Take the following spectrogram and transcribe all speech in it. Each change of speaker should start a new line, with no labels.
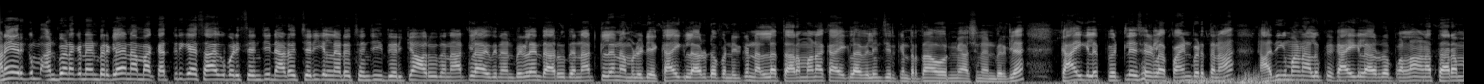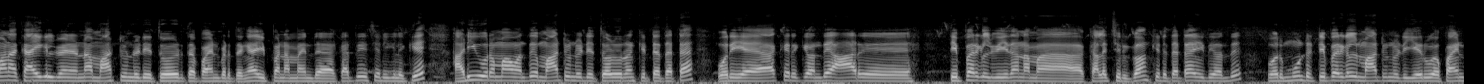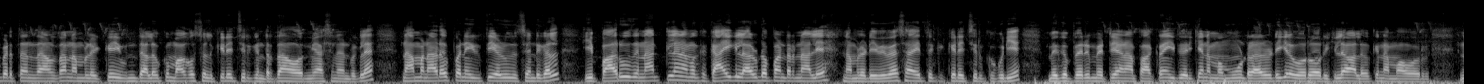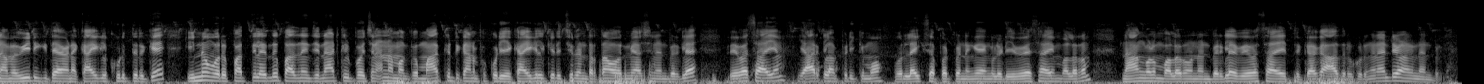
அனைவருக்கும் அன்பு நண்பர்களே. நம்ம கத்திரிக்காய் சாகுபடி செஞ்சு நடவு செடிகள் நடவு செஞ்சு இது வரைக்கும் அறுபது நாட்கள் ஆகுது நண்பர்களே. இந்த அறுபது நாட்களில் நம்மளுடைய காய்களை அறுவடை பண்ணியிருக்கோம். நல்ல தரமான காய்களாக விளைஞ்சிருக்கின்றது தான் உண்மை ஆசை நண்பர்களே. காய்களை ஃபெர்டிலைசர்களை பயன்படுத்தினா அதிகமான அளவுக்கு காய்களை அறுவடை பண்ணலாம். ஆனால் தரமான காய்கள் வேணும்னா மாட்டுனுடைய தொழுத்தை பயன்படுத்துங்க. இப்போ நம்ம இந்த கத்திரி செடிகளுக்கு அடி உரமாக வந்து மாட்டுனுடைய தொழு உரம் கிட்டத்தட்ட ஒரு ஏக்கருக்கு வந்து ஆறு டிப்பர்கள் வீதம் நம்ம கலைச்சிருக்கோம். கிட்டத்தட்ட இது வந்து ஒரு மூன்று டிப்பர்கள் மாட்டினுடைய எருவை பயன்படுத்துறதுனால தான் நம்மளுக்கு இந்த அளவுக்கு மகசூல் கிடைச்சிருக்கின்றது தான் ஒரு மியாச நண்பர்களே. நம்ம நடவு பண்ணியிருக்கு எழுபது சென்டுகள் இப்போ அறுபது நாட்களில் நமக்கு காய்கள் அறுவடை பண்ணுறனாலே நம்மளுடைய விவசாயத்துக்கு கிடைச்சிருக்கக்கூடிய மிக பெரும் வெற்றியாக நான் பார்க்குறேன். இது வரைக்கும் நம்ம மூன்று அறுவடைகள் ஒரு ஒரு கிலோ அளவுக்கு நம்ம ஒரு நம்ம வீட்டுக்கு தேவையான காய்கள் கொடுத்துருக்கு. இன்னும் ஒரு பத்துலேருந்து பதினஞ்சு நாட்கள் போச்சுன்னா நமக்கு மார்க்கெட்டுக்கு அனுப்பக்கூடிய காய்கள் கிடைச்சிருன்றது தான் ஒரு மியாச நண்பர்களே. விவசாயம் யாருக்கெல்லாம் பிடிக்குமோ ஒரு லைக் சப்போர்ட் பண்ணுங்கள் எங்களுடைய விவசாயம் வளரும். நாங்களும் வளரும் நண்பர்களே. விவசாயத்துக்காக ஆதரவு கொடுங்க. நன்றி வணக்கம் நண்பர்களே.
